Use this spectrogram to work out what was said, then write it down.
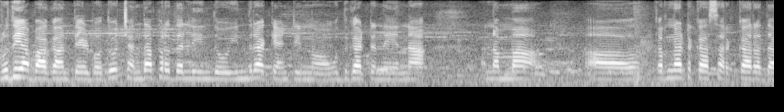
ಹೃದಯ ಭಾಗ ಅಂತ ಹೇಳ್ಬೋದು. ಚಂದಾಪುರದಲ್ಲಿ ಇಂದು ಇಂದಿರಾ ಕ್ಯಾಂಟೀನ್ ಉದ್ಘಾಟನೆಯನ್ನು ನಮ್ಮ ಕರ್ನಾಟಕ ಸರ್ಕಾರದ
